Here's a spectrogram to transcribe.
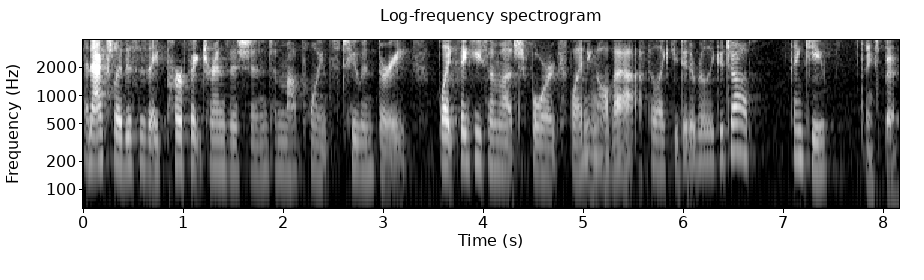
And actually, this is a perfect transition to my points two and three. Blake, thank you so much for explaining all that. I feel like you did a really good job. Thank you. Thanks, babe.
